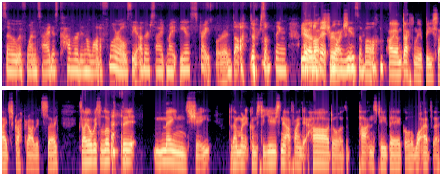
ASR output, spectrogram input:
So if one side is covered in a lot of florals, the other side might be a stripe or a dot or something yeah, a little bit true, more actually. usable. I am definitely a B-side scrapper, I would say, because I always loved the main sheet, but then when it comes to using it, I find it hard or the pattern's too big or whatever.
